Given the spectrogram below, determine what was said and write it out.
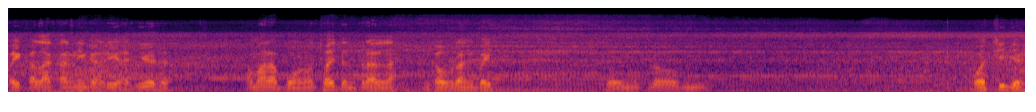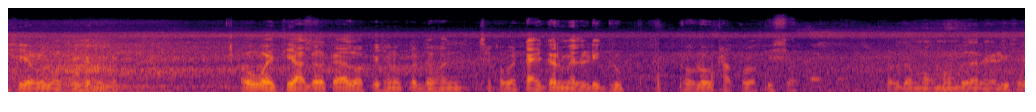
ભાઈ કલાકારની ગાડી હાજીએ છે. અમારા ભોણો થાય જંત્રાલના ગૌરાંગભાઈ. તો મિત્રો પહોંચી જશે હવે લોકેશન ઉપર. હવે અહીંથી આગળ કયા લોકેશન ઉપર જવાનું છે ખબર? Tiger Meldi group Gaurav Thakor official તો બધા મોમો બધા રેડી છે?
